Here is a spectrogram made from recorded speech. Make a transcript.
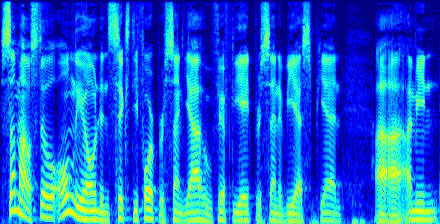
Somehow, still only owned in 64% Yahoo, 58% of ESPN. Uh, I mean,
